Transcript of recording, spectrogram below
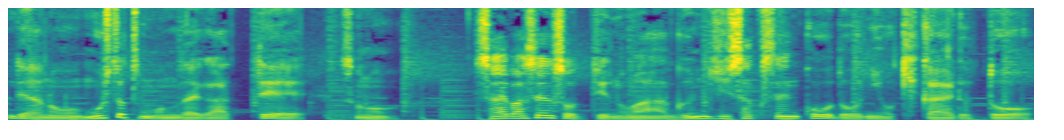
であのもう一つ問題があってそのサイバー戦争っていうのは軍事作戦行動に置き換えると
